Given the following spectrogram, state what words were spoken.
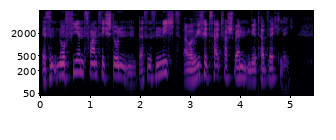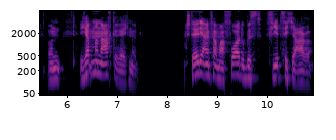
Es sind nur 24 Stunden. Das ist nichts, aber wie viel Zeit verschwenden wir tatsächlich? Und ich habe mal nachgerechnet. Stell dir einfach mal vor, du bist 40 Jahre.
